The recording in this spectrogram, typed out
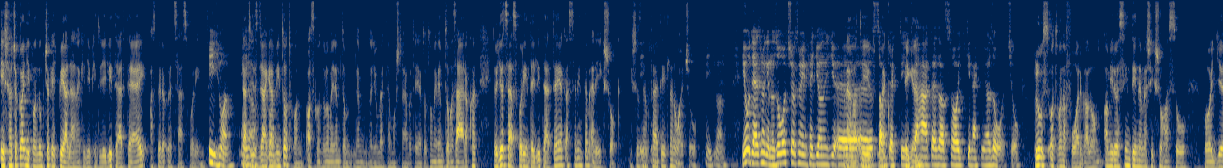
És ha csak annyit mondunk, csak egy példának egyébként, hogy egy liter tej, az például 500 forint. Így van. Tehát, hogy ez drágább, van. mint otthon? Azt gondolom, hogy nem tudom, nem nagyon vettem mostanában tejet otthon, meg nem tudom az árakat, de hogy 500 forint egy liter tejet, azt szerintem elég sok, és ez Így nem van. feltétlen olcsó. Így van. Jó, de ez megint az olcsó, az mint egy olyan hogy, Relatív, subjektív, meg, tehát ez az, hogy kinek mi az olcsó. Plusz ott van a forgalom, amiről szintén nem esik soha szó, hogy,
